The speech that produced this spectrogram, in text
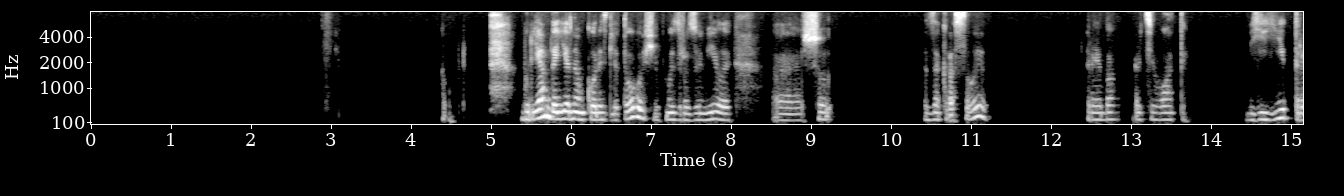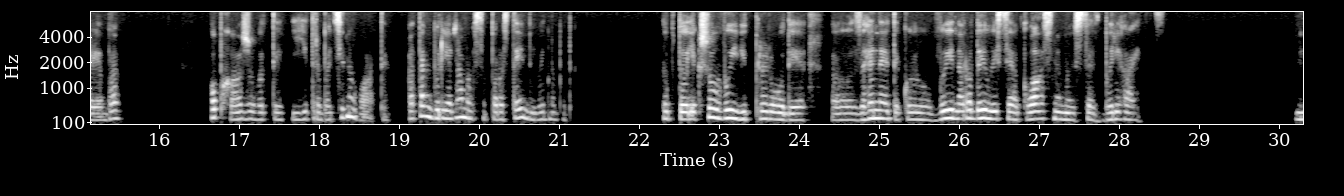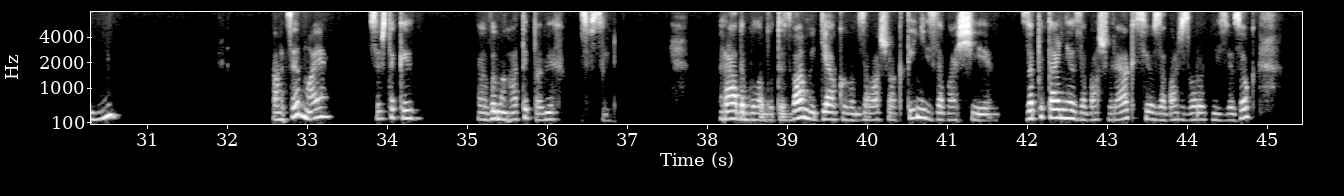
Бур'ян дає нам користь для того, щоб ми зрозуміли, е, що за красою треба працювати. Її треба обхажувати, її треба цінувати. А так бур'янами все поросте і не видно буде. Тобто, якщо ви від природи е, з генетикою, ви народилися класними, все, зберігайтеся. Угу. А це має все ж таки е, вимагати певних зусиль. Рада була бути з вами. Дякую вам за вашу активність, за ваші запитання, за вашу реакцію, за ваш зворотній зв'язок.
